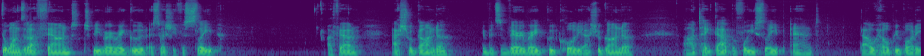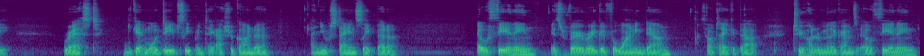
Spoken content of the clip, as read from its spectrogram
the ones that I've found to be very, very good, especially for sleep, I found ashwagandha. If it's very, very good quality ashwagandha, uh, take that before you sleep, and that will help your body rest. You get more deep sleep when you take ashwagandha, and you'll stay in sleep better. L-theanine is very, very good for winding down. So I'll take about 200 milligrams of L-theanine.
